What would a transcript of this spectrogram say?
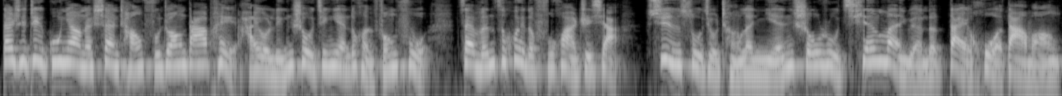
但是这姑娘呢，擅长服装搭配，还有零售经验都很丰富。在文字会的孵化之下。迅速就成了年收入千万元的带货大王。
